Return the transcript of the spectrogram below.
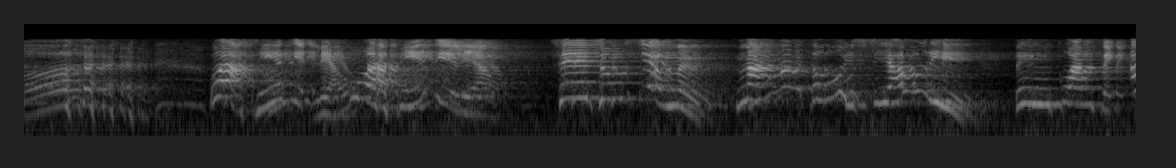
哦，我想得了，我想得了，青春少女，哪能都会小丽，灵光直啊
